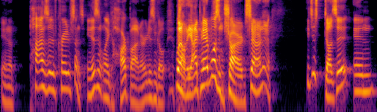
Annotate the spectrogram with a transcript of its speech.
in a positive, creative sense, he doesn't like harp on her. He doesn't go, well, the iPad wasn't charged. So he just does it and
